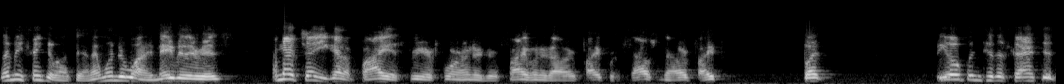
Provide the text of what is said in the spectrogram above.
let me think about that. I wonder why. Maybe there is. I'm not saying you got to buy a three or four hundred or five hundred dollar pipe or a thousand dollar pipe, but be open to the fact that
